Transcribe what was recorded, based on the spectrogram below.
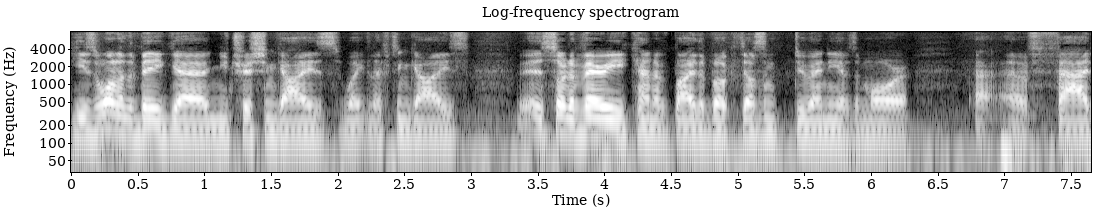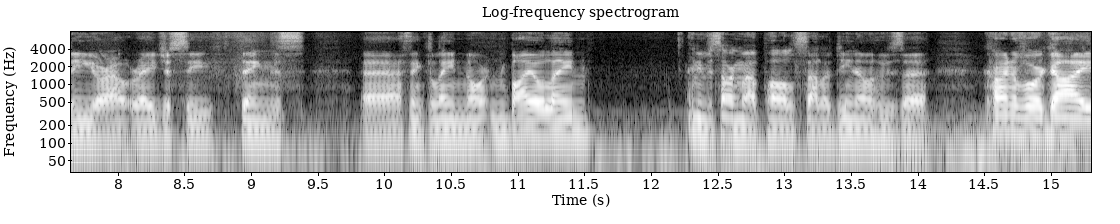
he's one of the big uh, nutrition guys, weightlifting guys. Is sort of very kind of by the book. Doesn't do any of the more uh, fatty or outrageously things. Uh, I think Layne Norton, BioLayne, and he was talking about Paul Saladino, who's a carnivore guy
